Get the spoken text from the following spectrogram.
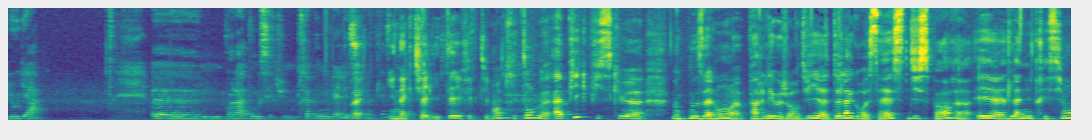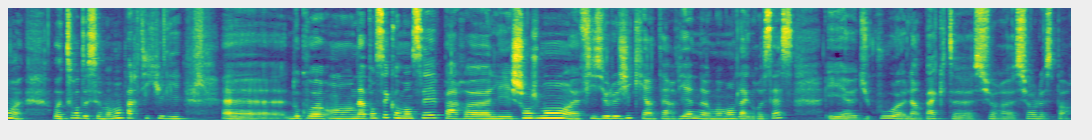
yoga. Euh, voilà, donc c'est une très bonne nouvelle. une actualité effectivement qui tombe à pic puisque euh, donc nous allons euh, parler aujourd'hui de la grossesse, du sport et de la nutrition autour de ce moment particulier. Donc on a pensé commencer par les changements physiologiques qui interviennent au moment de la grossesse et du coup l'impact sur, sur le sport.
